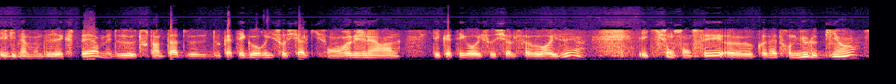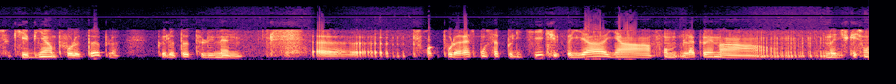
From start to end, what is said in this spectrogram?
évidemment des experts, mais de tout un tas de, de, catégories sociales qui sont en règle générale des catégories sociales favorisées et qui sont censées connaître mieux le bien, ce qui est bien pour le peuple, que le peuple lui-même. Euh, pour les responsables politiques, il y a, là quand même un, une modification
